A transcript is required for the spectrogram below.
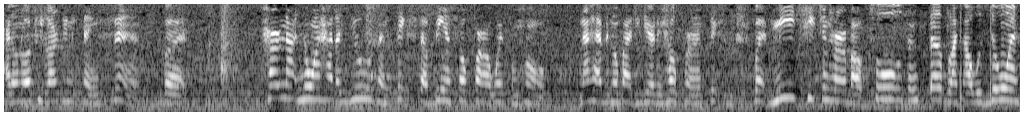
I don't know if he learned anything since, but her not knowing how to use and fix stuff, being so far away from home, not having nobody there to help her and fix it. But me teaching her about tools and stuff like I was doing,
